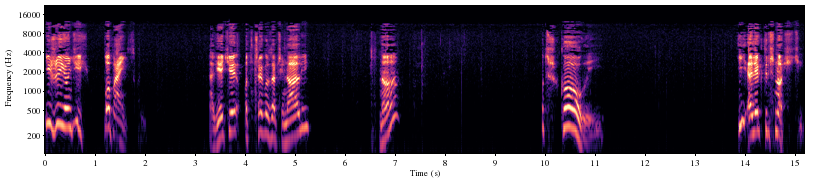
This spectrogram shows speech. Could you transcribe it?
I żyją dziś po pańsku. A wiecie, od czego zaczynali? No? Od szkoły. I elektryczności.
